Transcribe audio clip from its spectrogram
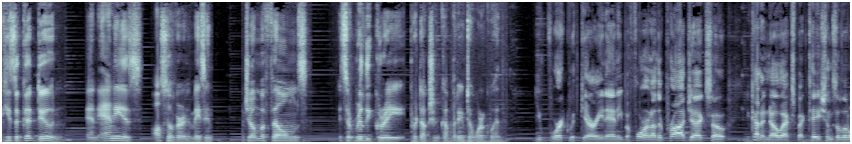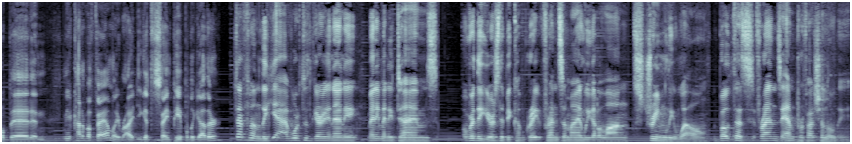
He's a good dude. And Annie is also very amazing. Joma Films is a really great production company to work with. You've worked with Gary and Annie before on other projects, so you kind of know expectations a little bit, and you're kind of a family, right? You get the same people together. Definitely, yeah. I've worked with Gary and Annie many, many times. Over the years, they've become great friends of mine. We got along extremely well, both as friends and professionally.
